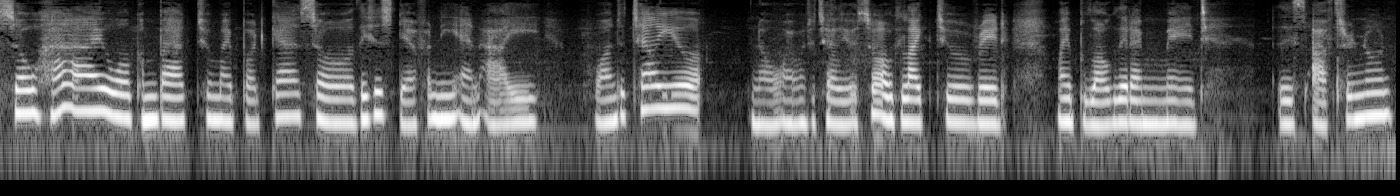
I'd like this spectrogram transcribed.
So, hi, welcome back to my podcast. So, this is Stephanie, and I want to tell you no, I want to tell you. So, I would like to read my blog that I made this afternoon,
